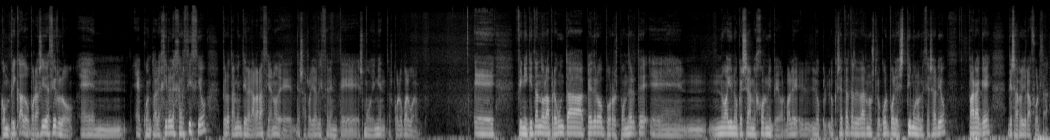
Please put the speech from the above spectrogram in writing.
complicado, por así decirlo, en, cuanto a elegir el ejercicio, pero también tiene la gracia ¿no? de desarrollar diferentes movimientos. Con lo cual, bueno. Eh, Finiquitando la pregunta, Pedro, por responderte, eh, no hay uno que sea mejor ni peor, ¿vale? Lo, que se trata es de dar a nuestro cuerpo el estímulo necesario para que desarrolle la fuerza.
